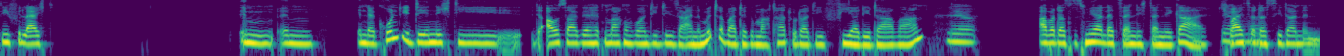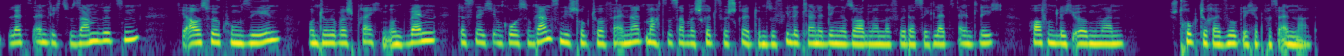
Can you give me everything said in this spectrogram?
die vielleicht im, im, in der Grundidee nicht die, die Aussage hätten machen wollen, die dieser eine Mitarbeiter gemacht hat oder die vier, die da waren. ja. Aber das ist mir letztendlich dann egal. Ich Ja, weiß ja, ja. dass sie dann in, letztendlich zusammensitzen, die Auswirkungen sehen und darüber sprechen. Und wenn das nicht im Großen und Ganzen die Struktur verändert, macht es aber Schritt für Schritt. Und so viele kleine Dinge sorgen dann dafür, dass sich letztendlich hoffentlich irgendwann strukturell wirklich etwas ändert.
